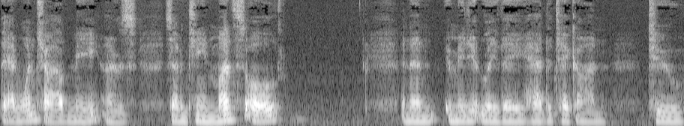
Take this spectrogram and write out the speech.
they had one child, me. I was 17 months old. And then immediately they had to take on two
